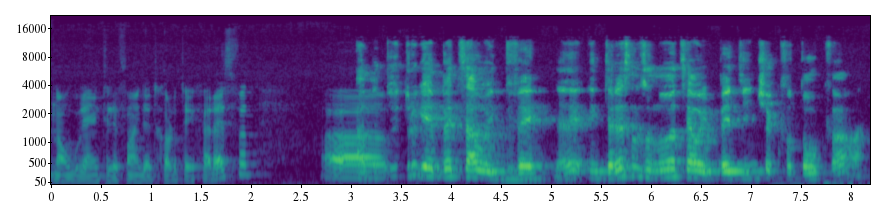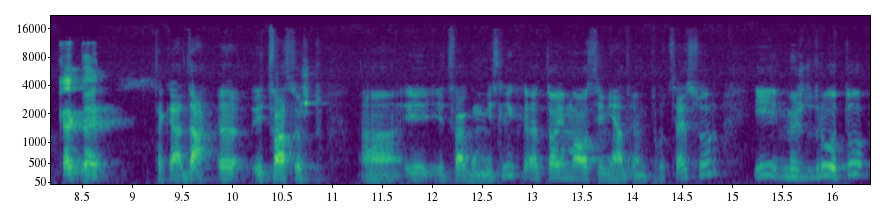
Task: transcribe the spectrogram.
много големи телефони, дето хората ги харесват. А, а той другия е 5,2. Нали? Интересно за 0,5 инча, какво толкова, как да е? Така, да, е, и това също. А, и, и това го мислих. А, той има 8 ядрен процесор и между другото,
